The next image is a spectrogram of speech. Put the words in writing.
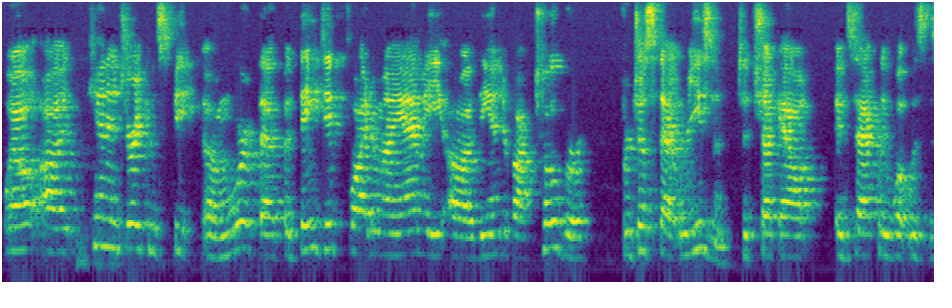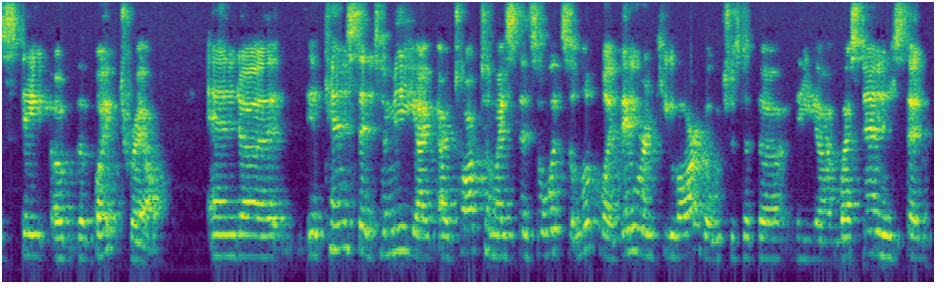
Well, uh, Ken and Jerry can speak uh, more of that, but they did fly to Miami uh, the end of October for just that reason to check out exactly what was the state of the bike trail. And uh, it, Ken said to me, I, I, talked to him, I said, So what's it look like? They were in Key Largo, which is at the, the uh, West End. And he said,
